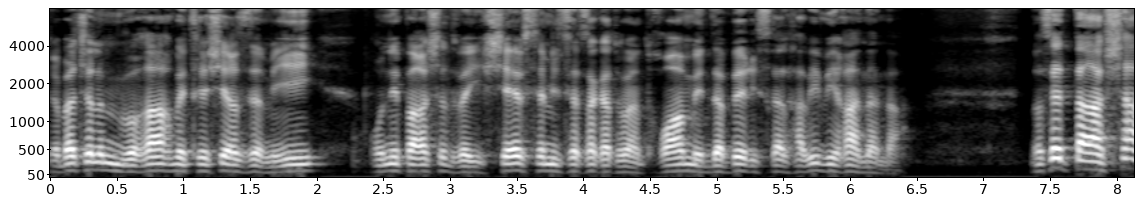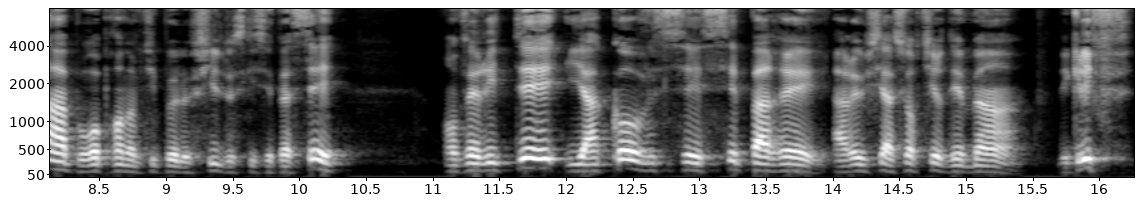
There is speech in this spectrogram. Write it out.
Shabbat Shalom Vorach, mes très chers amis, on est parachat Vaïchev, 5783, Medaber Israël Habib Iranana. Dans cette paracha, pour reprendre un petit peu le fil de ce qui s'est passé, en vérité, Yaakov s'est séparé, a réussi à sortir des mains, des griffes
